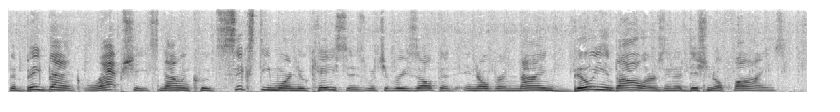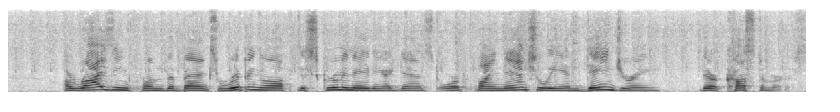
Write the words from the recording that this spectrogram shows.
The big bank rap sheets now include 60 more new cases, which have resulted in over $9 billion in additional fines, arising from the banks ripping off, discriminating against, or financially endangering their customers.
